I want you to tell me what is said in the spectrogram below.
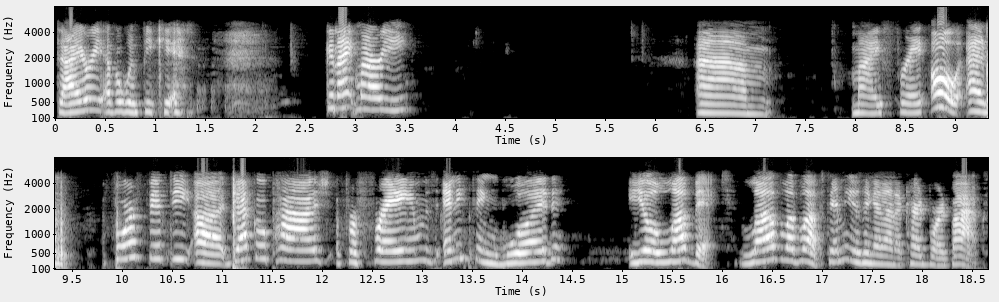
Diary of a Wimpy Kid. Good night, Mari. Um, my frame, oh, and 450 uh, decoupage for frames, anything wood You'll love it. Love, love, love. See, I'm using it on a cardboard box,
